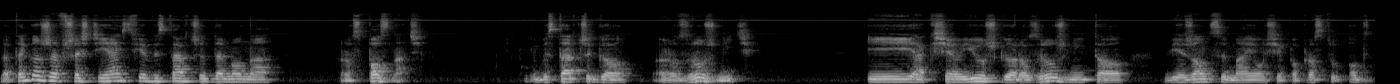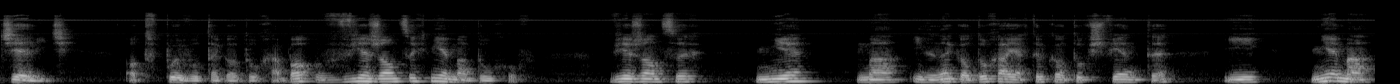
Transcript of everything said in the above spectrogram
Dlatego, że w chrześcijaństwie wystarczy demona rozpoznać. Wystarczy go rozróżnić i jak się już go rozróżni, to wierzący mają się po prostu oddzielić od wpływu tego ducha, bo w wierzących nie ma duchów. Wierzących nie ma innego ducha, jak tylko Duch Święty i nie ma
